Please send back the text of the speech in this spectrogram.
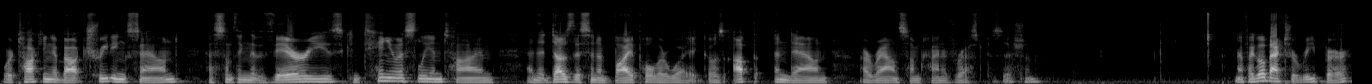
we're talking about treating sound as something that varies continuously in time and that does this in a bipolar way. It goes up and down around some kind of rest position. Now if I go back to Reaper,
